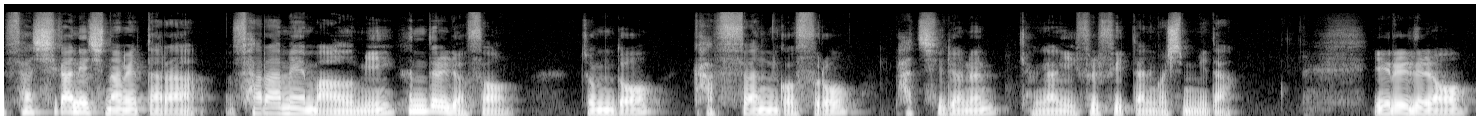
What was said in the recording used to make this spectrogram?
시간이 지남에 따라 사람의 마음이 흔들려서 좀 더 값싼 것으로 바치려는 경향이 있을 수 있다는 것입니다. 예를 들어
